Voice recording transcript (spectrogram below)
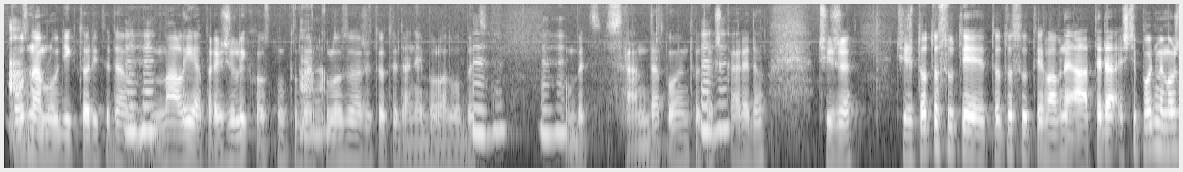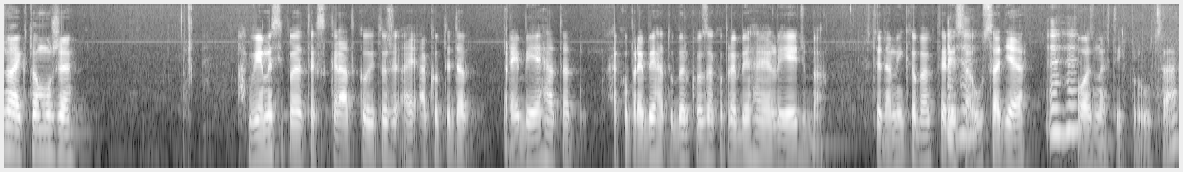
poznám ľudí, ktorí teda uh-huh. mali a prežili kostnú tuberkulózu a že to teda nebola vôbec, uh-huh. vôbec sranda, poviem to uh-huh. tak škaredo. Čiže, čiže toto, sú tie, toto sú tie hlavné. A teda ešte poďme možno aj k tomu, že ak vieme si povedať tak skrátko, to, že aj ako teda prebieha tá ako prebieha tuberkulóza, ako prebieha aj liečba. Teda mykobaktérie uh-huh. sa mhm. usadia, uh-huh. povedzme, v tých plúcach.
